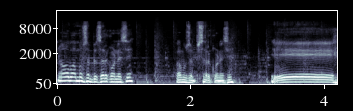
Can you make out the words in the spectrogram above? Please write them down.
no, vamos a empezar con ese. Vamos a empezar con ese. Eh,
